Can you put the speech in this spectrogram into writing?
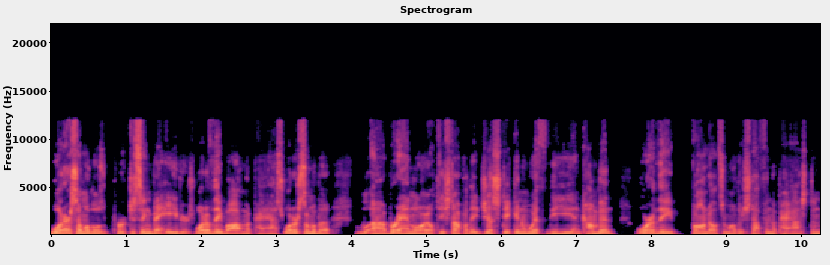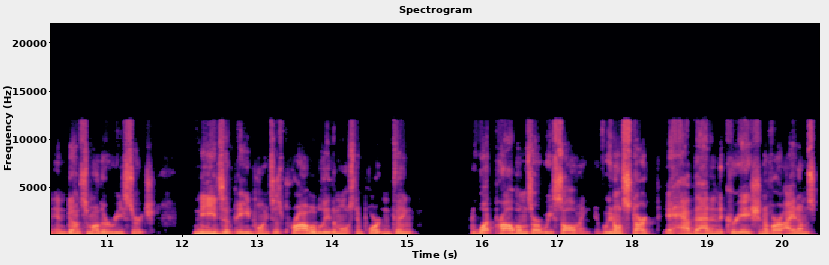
what are some of those purchasing behaviors? What have they bought in the past? What are some of the uh, brand loyalty stuff? Are they just sticking with the incumbent or have they found out some other stuff in the past and, and done some other research? Needs and pain points is probably the most important thing. What problems are we solving? If we don't start have that in the creation of our items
